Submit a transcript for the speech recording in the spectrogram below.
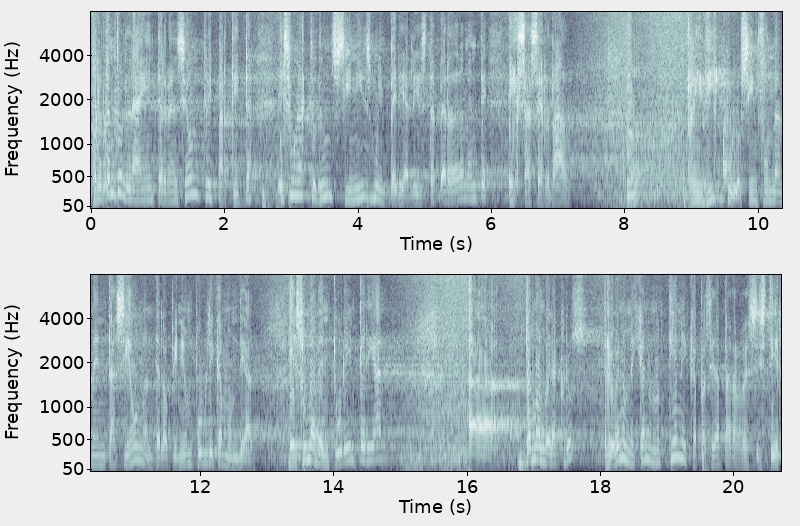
Por lo tanto, la intervención tripartita es un acto de un cinismo imperialista verdaderamente exacerbado, ridículo, sin fundamentación ante la opinión pública mundial. Es una aventura imperial. Ah, toman Veracruz, el gobierno mexicano no tiene capacidad para resistir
